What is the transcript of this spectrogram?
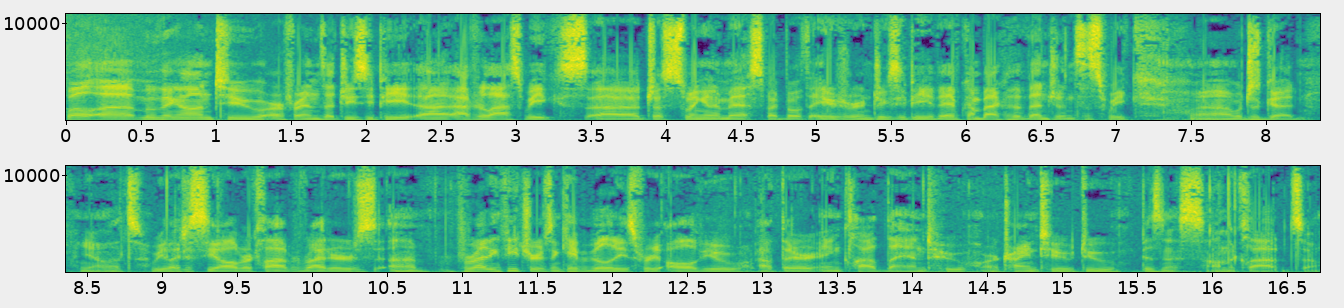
Well, uh, moving on to our friends at GCP. Uh, after last week's uh, just swing and a miss by both Azure and GCP, they have come back with a vengeance this week, uh, which is good. You know, we like to see all of our cloud providers uh, providing features and capabilities for all of you out there in Cloudland who are trying to do business on the cloud. So,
